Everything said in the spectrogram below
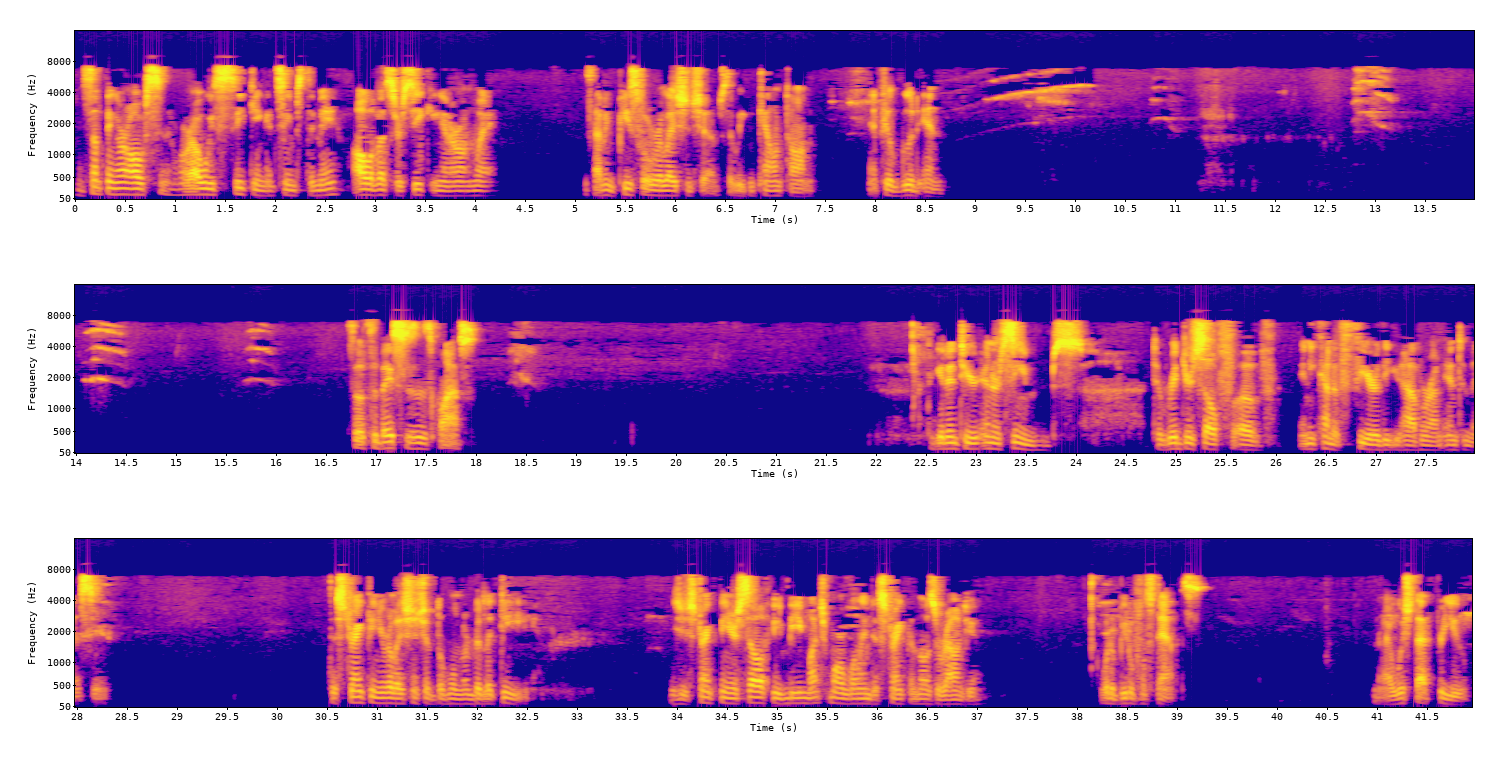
It's something we're always, we're always seeking, it seems to me. All of us are seeking in our own way. It's having peaceful relationships that we can count on and feel good in. So that's the basis of this class. To get into your inner seams, to rid yourself of any kind of fear that you have around intimacy to strengthen your relationship to vulnerability. As you strengthen yourself, you'd be much more willing to strengthen those around you. What a beautiful stance. And I wish that for you.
